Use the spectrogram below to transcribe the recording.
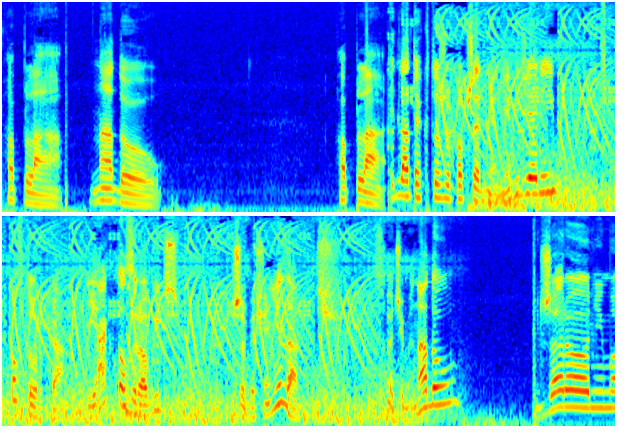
Hopla, na dół. Hopla. I dla tych, którzy poprzednio nie widzieli, powtórka. Jak to zrobić, żeby się nie zabić? Schodzimy na dół. Geronimo!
